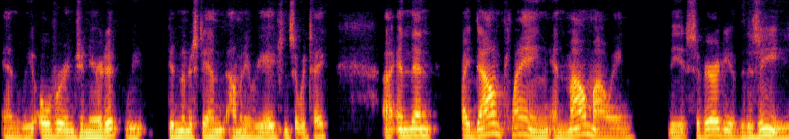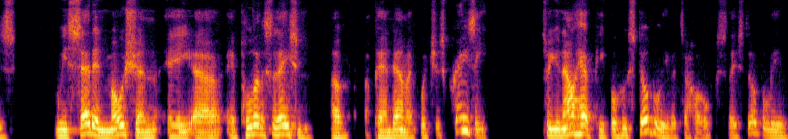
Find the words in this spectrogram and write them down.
and we over engineered it. We didn't understand how many reagents it would take. Uh, and then by downplaying and mau mauing the severity of the disease, we set in motion a, uh, a politicization of a pandemic, which is crazy. So you now have people who still believe it's a hoax. They still believe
